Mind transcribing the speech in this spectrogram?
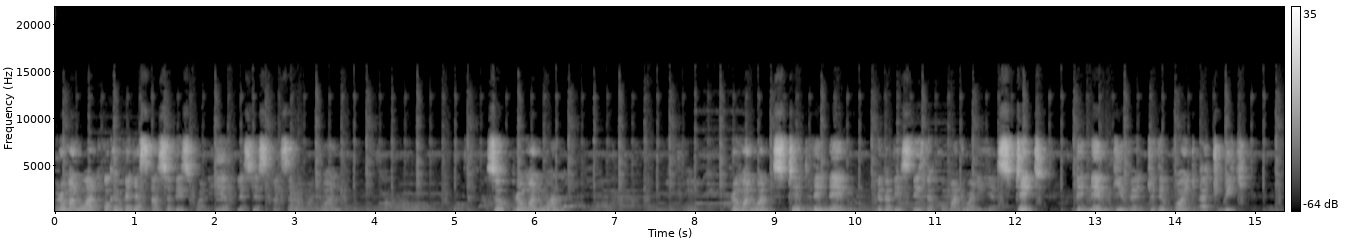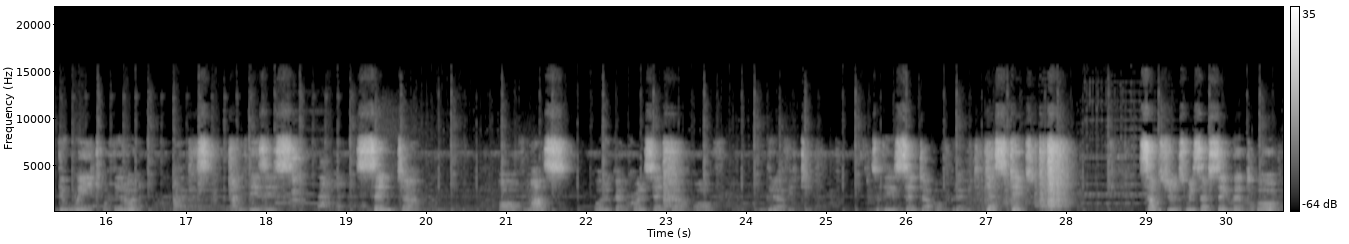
Roman 1, okay, we can just answer this one here. Let's just answer Roman 1. So, Roman 1, Roman 1, state the name, look at this, this is the command word here. State the name given to the point at which the weight of the rod acts. And this is center of mass, or you can call center of gravity. So the center of gravity. Just state some students will start saying that, oh,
